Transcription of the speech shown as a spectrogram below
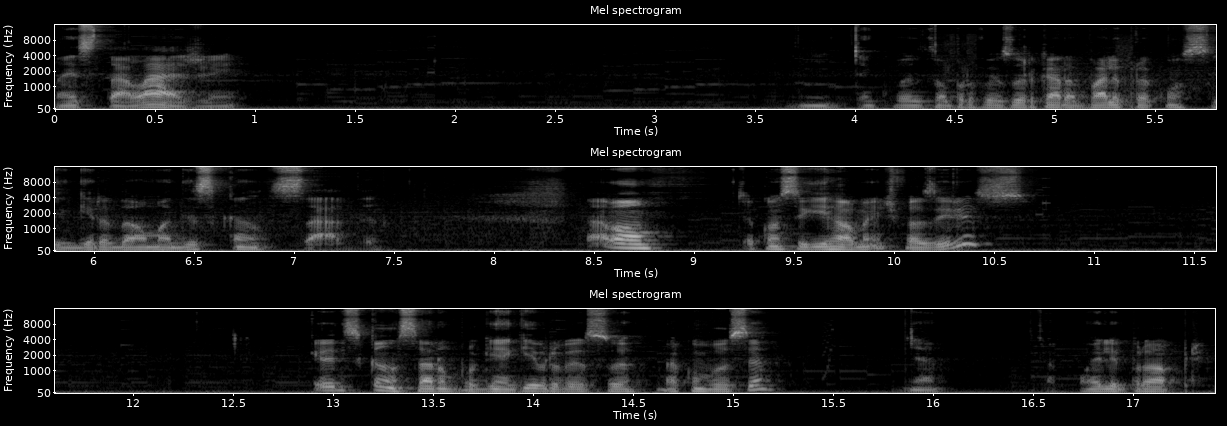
Na estalagem. Hum, tem que fazer o professor Carvalho para conseguir dar uma descansada. Tá bom. Eu conseguir realmente fazer isso. Queria descansar um pouquinho aqui, professor. Vai com você? É. Tá com ele próprio.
